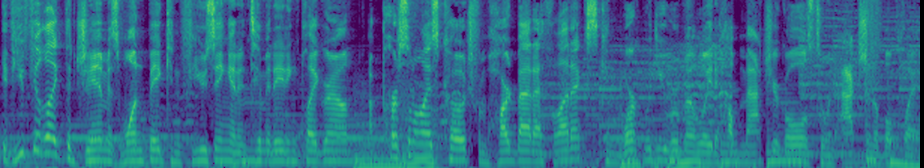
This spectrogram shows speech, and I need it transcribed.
If you feel like the gym is one big confusing and intimidating playground, a personalized coach from Hardbat Athletics can work with you remotely to help match your goals to an actionable plan.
